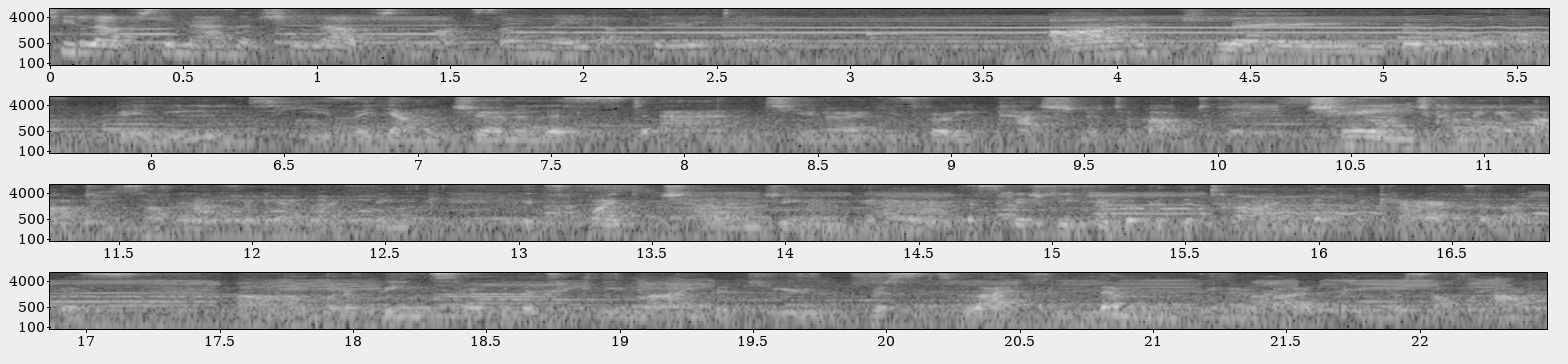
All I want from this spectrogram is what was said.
she loves the man that she loves and not some made up fairy tale. I play the role of Billy. He's a young journalist and you know he's very passionate about change coming about in South Africa and I think it's quite challenging, you know, especially if you look at the time that a character like this um, would have been so politically minded. You risked life and limb, you know, by putting yourself out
